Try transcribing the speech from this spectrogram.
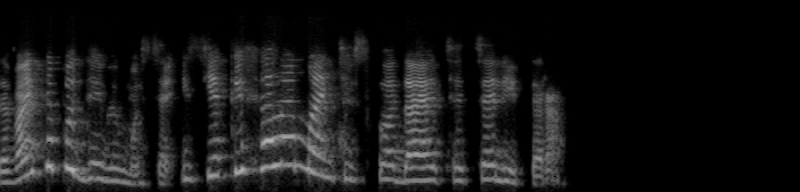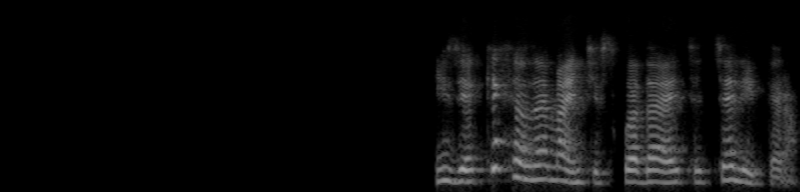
Давайте подивимося, із яких елементів складається ця літера. Із яких елементів складається ця літера?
